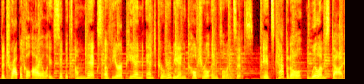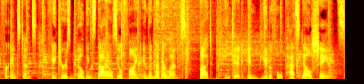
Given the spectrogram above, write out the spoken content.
the tropical isle exhibits a mix of European and Caribbean cultural influences. Its capital, Willemstad, for instance, features building styles you'll find in the Netherlands, but painted in beautiful pastel shades.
